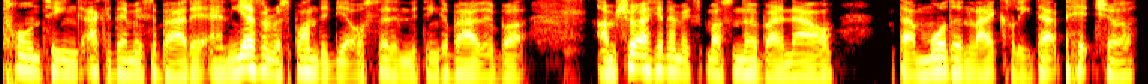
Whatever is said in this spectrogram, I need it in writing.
taunting Akademiks about it, and he hasn't responded yet or said anything about it. But I'm sure Akademiks must know by now that more than likely that picture,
